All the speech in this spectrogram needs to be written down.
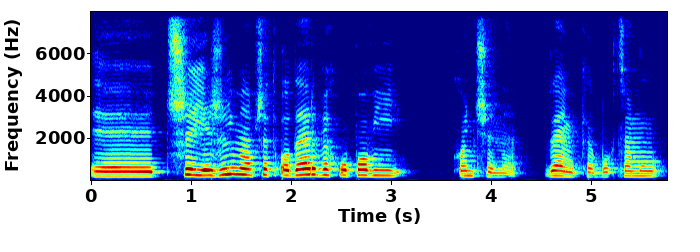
Yy, czy jeżeli na przykład oderwę chłopowi kończynę, rękę, bo chcę mu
